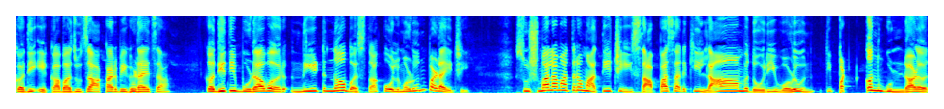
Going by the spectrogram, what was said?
कधी एका बाजूचा आकार बिघडायचा कधी ती बुडावर नीट न बसता कोलमडून पडायची. सुषमाला मात्र मातीची सापासारखी लांब दोरी वळून ती पटकन गुंडाळत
